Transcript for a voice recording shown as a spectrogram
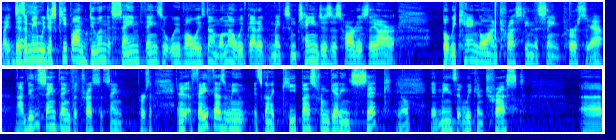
like Does it mean we just keep on doing the same things that we've always done? Well, no, we've got to make some changes as hard as they are. But we can go on trusting the same person. Yeah. Not do the same things, but trust the same person. And faith doesn't mean it's going to keep us from getting sick. Nope. It means that we can trust uh,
